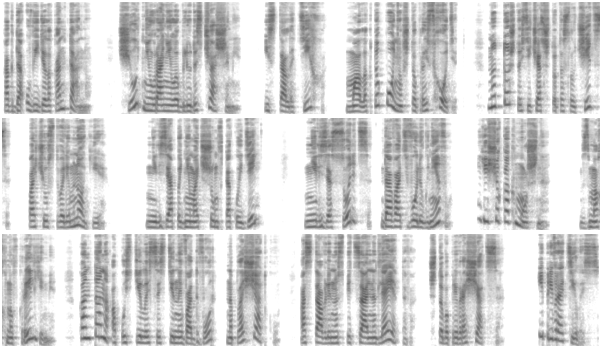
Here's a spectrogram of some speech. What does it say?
когда увидела Кантану. Чуть не уронила блюдо с чашами. И стало тихо. Мало кто понял, что происходит. Но то, что сейчас что-то случится, почувствовали многие. Нельзя поднимать шум в такой день? Нельзя ссориться, давать волю гневу? Еще как можно. Взмахнув крыльями, Кантана опустилась со стены во двор на площадку, оставленную специально для этого, чтобы превращаться. И превратилась.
